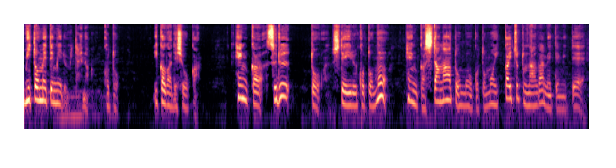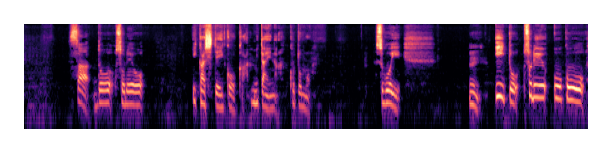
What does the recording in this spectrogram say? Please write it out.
認めてみるみたいなこと。いかがでしょうか？変化するとしていることも変化したなと思うことも一回ちょっと眺めてみてさあどうそれを活かしていこうかみたいなこともすごい、うん、いいと、それをこう、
